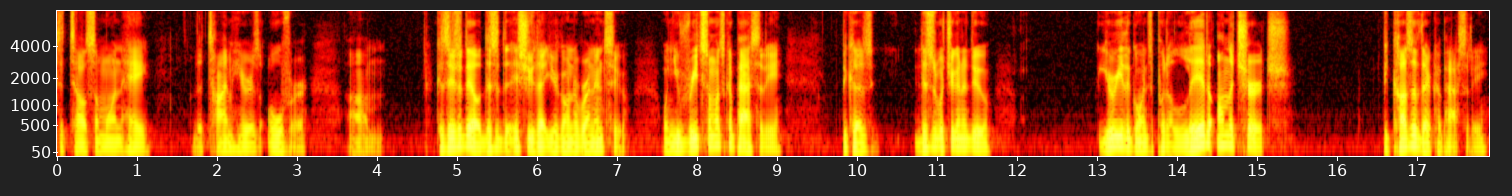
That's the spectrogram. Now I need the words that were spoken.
to tell someone, hey, the time here is over. Because um, here's the deal this is the issue that you're going to run into. When you've reached someone's capacity, because this is what you're going to do you're either going to put a lid on the church because of their capacity,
